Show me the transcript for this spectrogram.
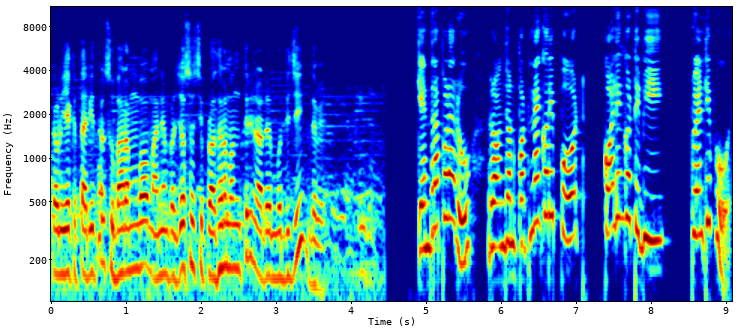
ତେଣୁ ଏକ ତାରିଖ ତାର ଶୁଭାରମ୍ଭ ମାନ୍ୟବର ଯଶସ୍ୱୀ ପ୍ରଧାନମନ୍ତ୍ରୀ ନରେନ୍ଦ୍ର ମୋଦିଜୀ ଦେବେ। କେନ୍ଦ୍ରାପଡ଼ାରୁ Ranjan Pattnaik report Kalinga TV twenty four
